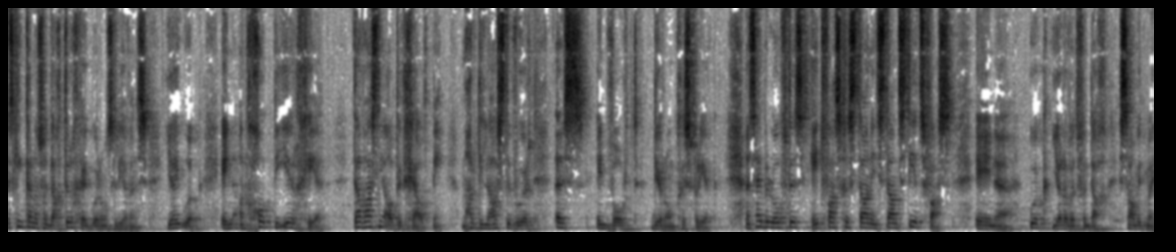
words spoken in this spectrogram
Miskien kan ons vandag terugkyk oor ons lewens, jy ook, en aan God die eer gee. Daar was nie altyd geld nie, maar die laaste woord is en word deur hom gespreek. En sy beloftes het vasgestaan en staan steeds vas. En uh ook julle wat vandag saam met my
